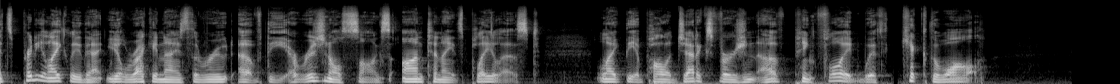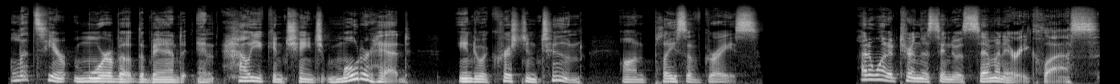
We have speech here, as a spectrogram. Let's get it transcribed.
It's pretty likely that you'll recognize the root of the original songs on tonight's playlist, like the ApologetiX version of Pink Floyd with Kick the Wall. Let's hear more about the band and how you can change Motorhead into a Christian tune on Place of Grace. I don't want to turn this into a seminary class,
